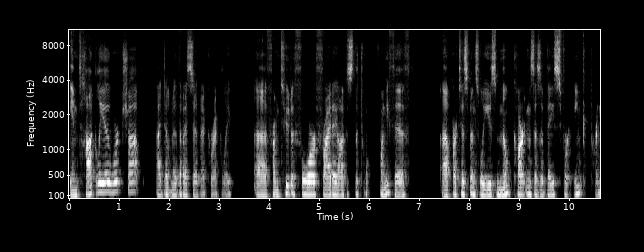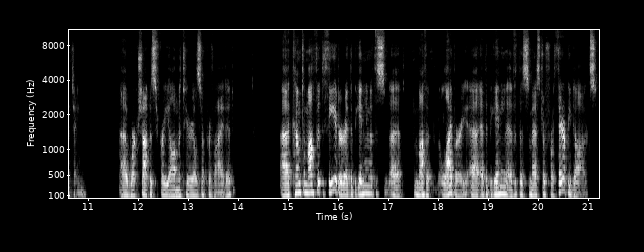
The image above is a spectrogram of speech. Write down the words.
intaglio workshop. I don't know that I said that correctly. Uh, from 2 to 4, Friday, August the tw- 25th. Uh, participants will use milk cartons as a base for ink printing. Uh, workshop is free, all materials are provided. Uh, come to Moffett Theater at the beginning of the uh, Moffett Library uh, at the beginning of the semester for therapy dogs.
